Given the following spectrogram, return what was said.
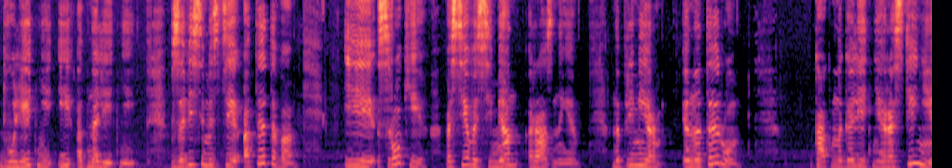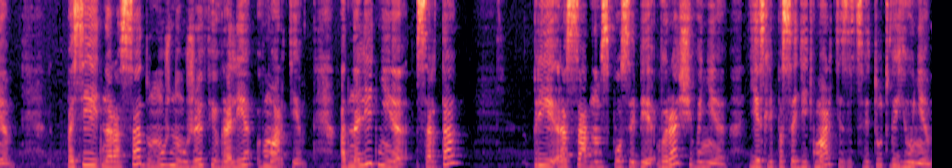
двулетний и однолетний. В зависимости от этого и сроки посева семян разные. Например, энотеру, как многолетнее растение, посеять на рассаду нужно уже в феврале, в марте. Однолетние сорта – при рассадном способе выращивания, если посадить в марте, зацветут в июне.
